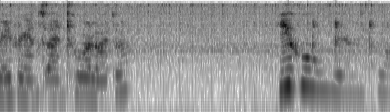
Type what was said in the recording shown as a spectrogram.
Wir übrigens ein Tor, Leute. Juhu, wir haben ein Tor.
